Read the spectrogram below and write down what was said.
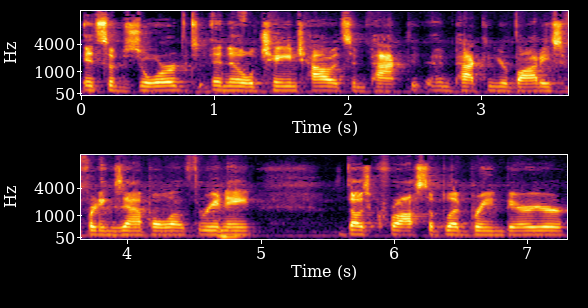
it's absorbed, and it'll change how it's impacted, impacting your body. So, for an example, L-threonate does cross the blood-brain barrier.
